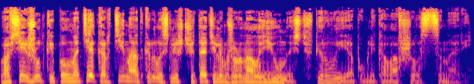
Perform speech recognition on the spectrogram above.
Во всей жуткой полноте картина открылась лишь читателям журнала «Юность», впервые опубликовавшего сценарий.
